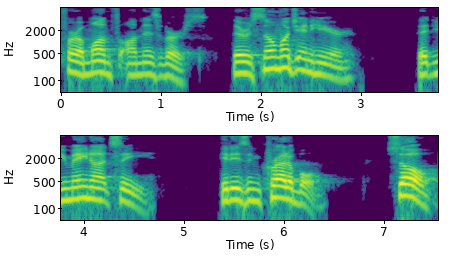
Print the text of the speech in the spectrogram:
for a month on this verse. There is so much in here that you may not see. It is incredible. So,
